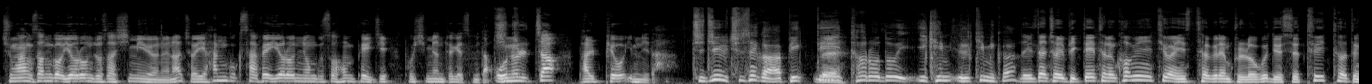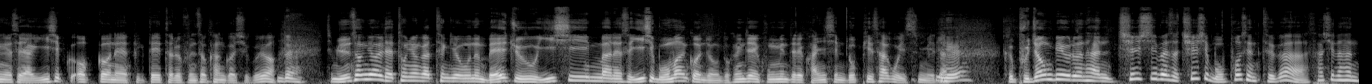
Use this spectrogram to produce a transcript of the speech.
중앙선거 여론조사 심의위원회나 저희 한국사회 여론연구소 홈페이지 보시면 되겠습니다. 오늘자 발표입니다. 지지율 추세가 빅데이터로도 네. 읽힙니까? 네, 일단 저희 빅데이터는 커뮤니티와 인스타그램, 블로그, 뉴스, 트위터 등에서 약 20억 건의 빅데이터를 분석한 것이고요. 네. 지금 윤석열 대통령 같은 경우는 매주 20만에서 25만 건 정도 굉장히 국민들의 관심 높이 사고 있습니다. 예. 그 부정 비율은 한 70에서 75%가 사실은 한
